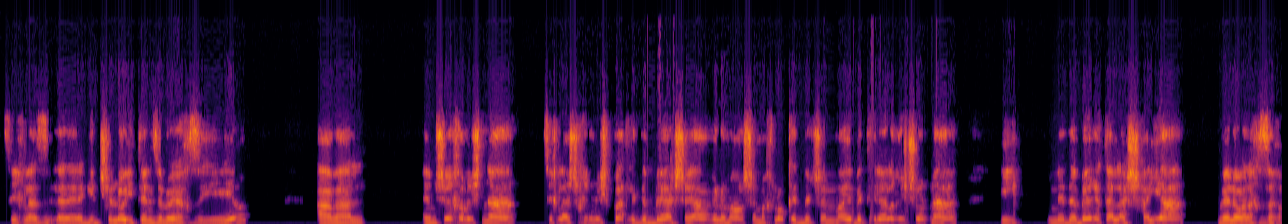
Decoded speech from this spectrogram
צריך להז... להגיד שלא ייתן זה לא יחזיר, אבל המשך המשנה צריך להשחיל משפט לגבי השעיה ולומר שמחלוקת בית שמאי ובית הלל הראשונה, היא מדברת על השהיה ולא על החזרה.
